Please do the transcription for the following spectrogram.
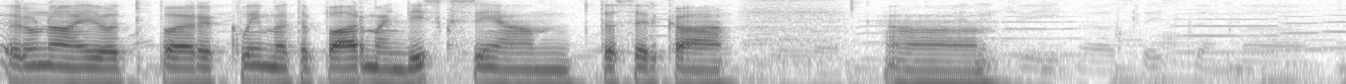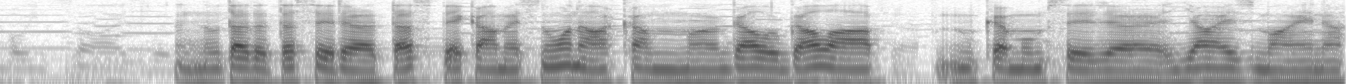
runājot par klimata pārmaiņu diskusijām, tas ir kā, uh, nu tātad tas ir tas, pie kā mēs nonākam galu galā ka mums ir jāizmaina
